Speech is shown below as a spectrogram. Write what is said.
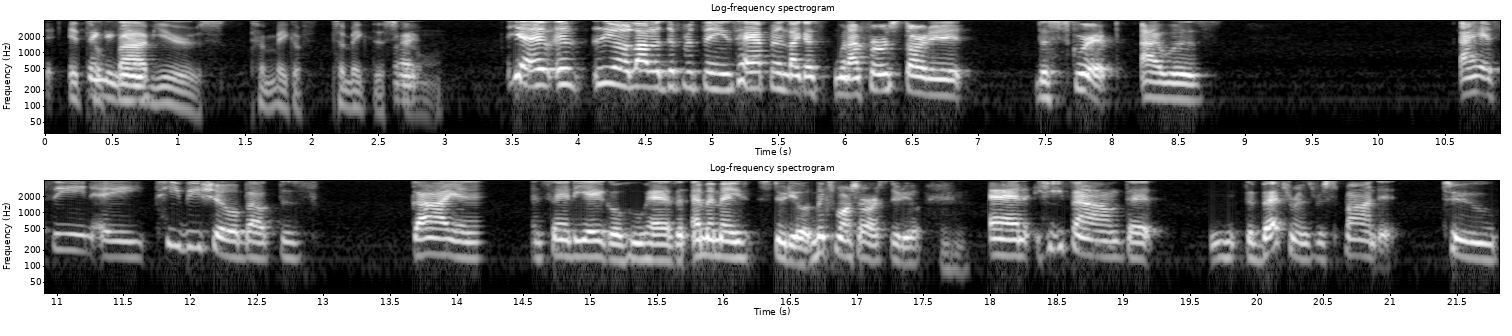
It, it took again. five years to make a to make this Right. film. Yeah, it, it's you know a lot of different things happened. Like I when I first started the script, I was I had seen a TV show about this guy in, in San Diego who has an MMA studio, mixed martial arts studio, Mhm. and he found that the veterans responded to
